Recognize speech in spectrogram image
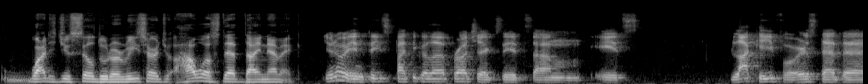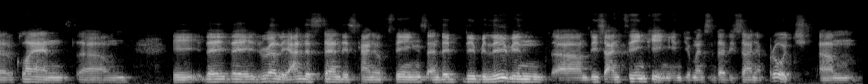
why did you still do the research? How was that dynamic? You know, in these particular projects, it's um, it's lucky for us that the clients um, he, they, they really understand these kind of things and they, they believe in um, design thinking in human-centered design approach. Um,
